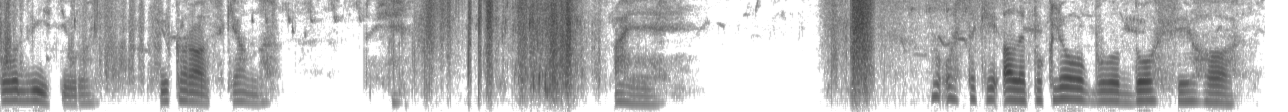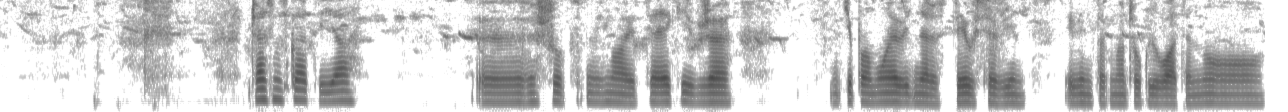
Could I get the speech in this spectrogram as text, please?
коло 200 вроді. І карасик, янда. Такі. Ай. Ну ось такий, але покльовок було дофіга. Чесно сказати, я, е, щоб не знаю, це який вже, типа, моє віднерестився він, і він так почав клювати. Но...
